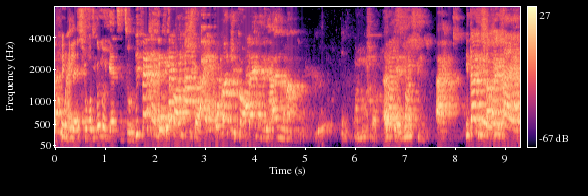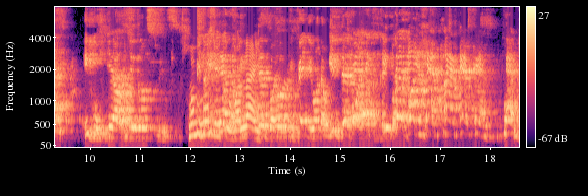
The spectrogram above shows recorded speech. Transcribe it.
that's English. English. She was going to get it too. The first one is the. The country combines with the animal. Okay. Ah, it has the sharpest eyes. Eagle. Yeah, zero sweet. Mommy, no It's sweet dead to body. lie. Dead body. You paid the one that was. It's dead body. It's dead body. M, M, M, M. M.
